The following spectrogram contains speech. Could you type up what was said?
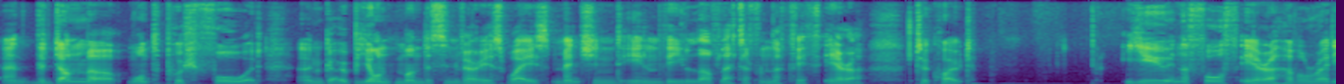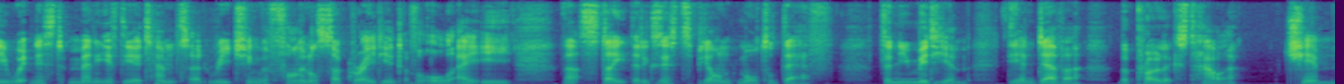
and the Dunmer want to push forward and go beyond Mundus in various ways, mentioned in the love letter from the Fifth Era. To quote, you in the fourth era have already witnessed many of the attempts at reaching the final subgradient of all AE, that state that exists beyond mortal death, the Numidium, the Endeavour, the Prolix Tower, Chim,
